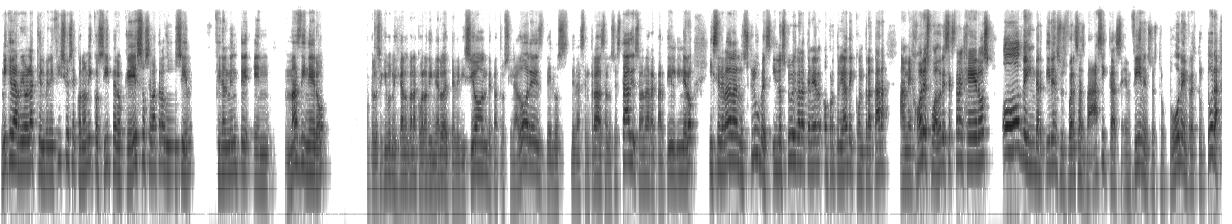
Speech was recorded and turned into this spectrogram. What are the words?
Miquel Arriola que el beneficio es económico, sí, pero que eso se va a traducir finalmente en más dinero porque los equipos mexicanos van a cobrar dinero de televisión, de patrocinadores, de, los, de las entradas a los estadios, se van a repartir el dinero y se le va a dar a los clubes y los clubes van a tener oportunidad de contratar a mejores jugadores extranjeros o de invertir en sus fuerzas básicas, en fin, en su estructura, infraestructura,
